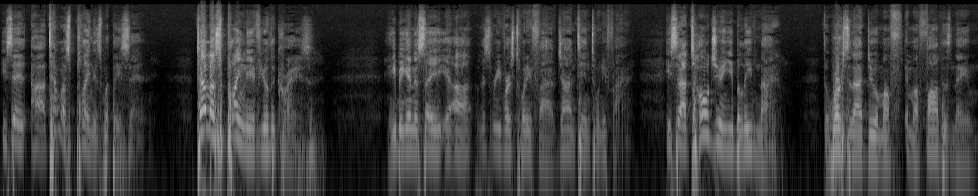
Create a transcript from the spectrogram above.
He said, uh, tell us plainly is what they said. Tell us plainly if you're the Christ. He began to say, uh, let's read verse 25, John 10 25. He said, I told you and you believe not. The works that I do in my, in my Father's name,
